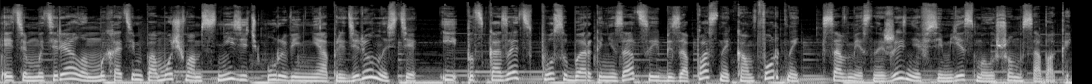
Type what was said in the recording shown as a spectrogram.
Этим материалом мы хотим помочь вам снизить уровень неопределенности и подсказать способы организации безопасной, комфортной совместной жизни в семье с малышом и собакой.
